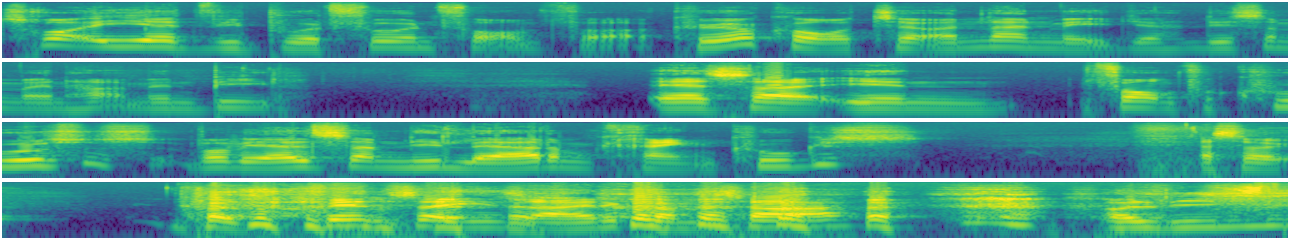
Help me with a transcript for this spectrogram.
Tror I, at vi burde få en form for kørekort til online-medier, ligesom man har med en bil? Altså en form for kursus, hvor vi alle sammen lige lærte omkring cookies. Altså konsekvenser af ens egne kommentarer og lignende,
